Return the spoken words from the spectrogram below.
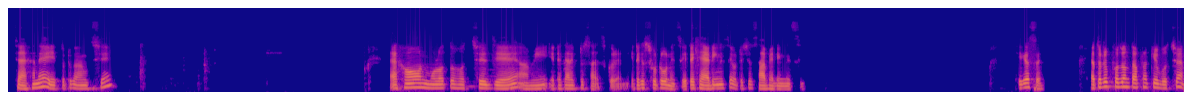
আচ্ছা এখানে এতটুকু আনছি। এখন মূলত হচ্ছে যে, আমি এটাকে আরেকটু সার্চ করে নিই। এটাকে ছোট নিচ্ছি, এটা সে হেডিং নিচ্ছি, ওটা সে সাব হেডিং নিচ্ছি। ঠিক আছে? এতটুকু পর্যন্ত আপনার কি বুঝছেন?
